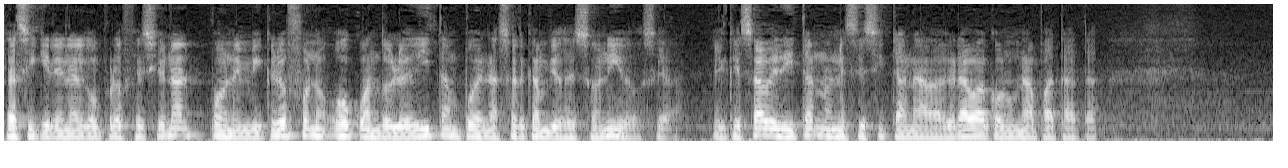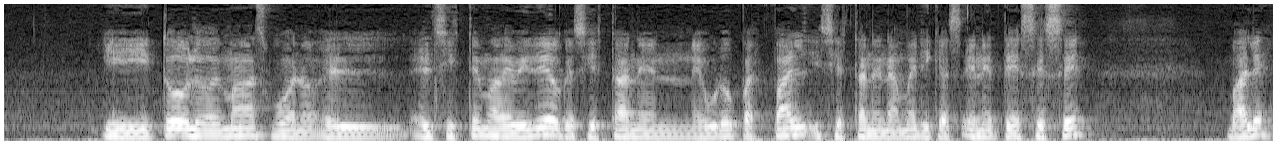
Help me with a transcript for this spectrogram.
Ya si quieren algo profesional, ponen micrófono o cuando lo editan pueden hacer cambios de sonido. O sea, el que sabe editar no necesita nada, graba con una patata. Y todo lo demás, bueno, el, el sistema de video que si están en Europa es PAL y si están en América es NTSC. ¿Vale?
